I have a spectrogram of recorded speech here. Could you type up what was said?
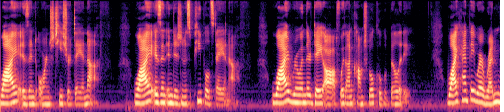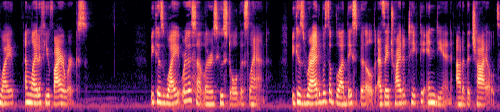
Why isn't Orange T shirt day enough? Why isn't Indigenous Peoples Day enough? Why ruin their day off with uncomfortable culpability? Why can't they wear red and white and light a few fireworks? because white were the settlers who stole this land, because red was the blood they spilled as they tried to take the Indian out of the child,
